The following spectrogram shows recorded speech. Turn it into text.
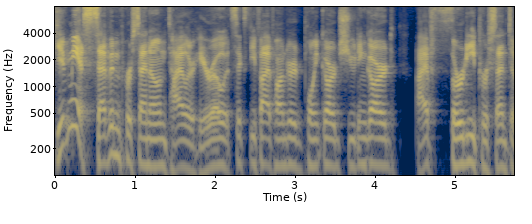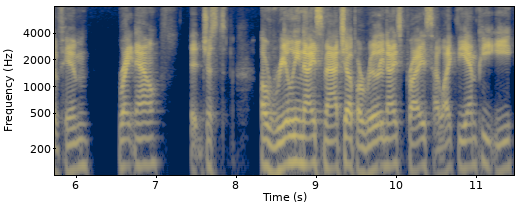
Give me a 7% owned Tyler Herro at 6,500 point guard, shooting guard. I have 30% of him right now. It just a really nice matchup, a really nice price. I like the MPE.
